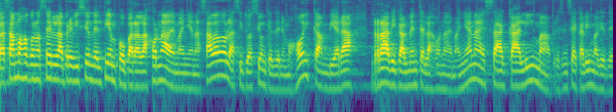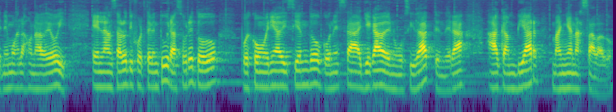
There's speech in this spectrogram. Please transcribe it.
Pasamos a conocer la previsión del tiempo para la jornada de mañana sábado. La situación que tenemos hoy cambiará radicalmente en la jornada de mañana. Esa calima, presencia de calima que tenemos en la jornada de hoy en Lanzarote y Fuerteventura, sobre todo, pues como venía diciendo, con esa llegada de nubosidad tenderá a cambiar mañana sábado.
